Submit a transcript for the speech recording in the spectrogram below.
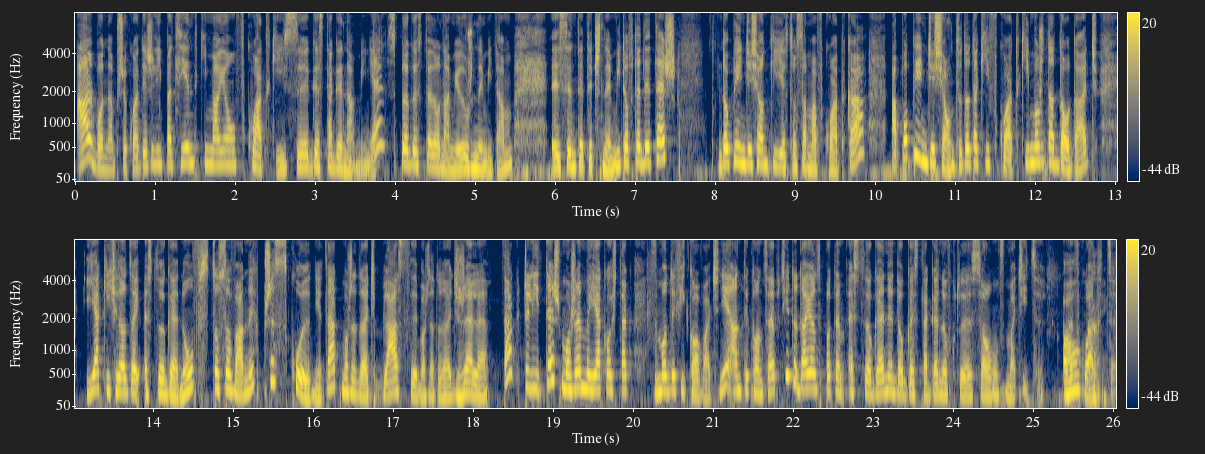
albo na przykład, jeżeli pacjentki mają wkładki z gestagenami, nie? Z progesteronami różnymi tam, y, syntetycznymi, to wtedy też do 50 jest to sama wkładka, a po 50 do takiej wkładki można dodać jakiś rodzaj estrogenów stosowanych przez skórnie, tak? Można dodać plastry, można dodać żele, tak? Czyli też możemy jakoś tak zmodyfikować, nie? Antykoncepcję, dodając potem estrogeny do gestagenów, które są w macicy, we okay. wkładce.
